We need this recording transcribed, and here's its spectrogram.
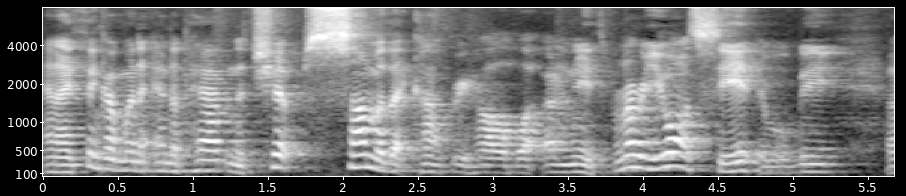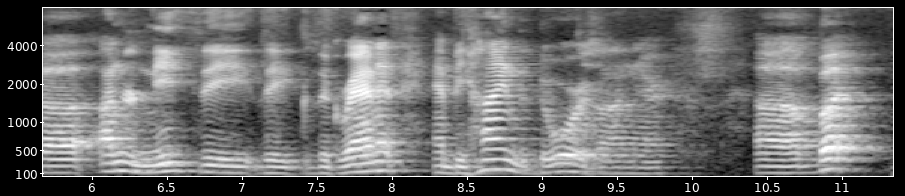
And I think I'm going to end up having to chip some of that concrete hollow block underneath. Remember, you won't see it. It will be uh, underneath the, the, the granite and behind the doors on there. Uh, but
